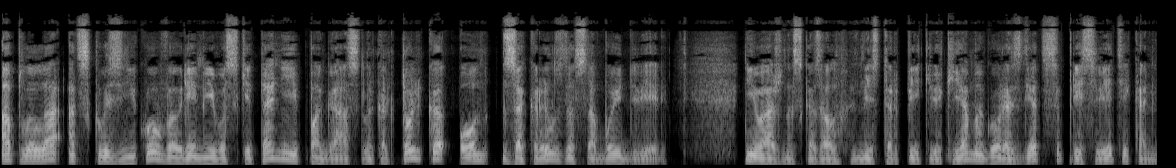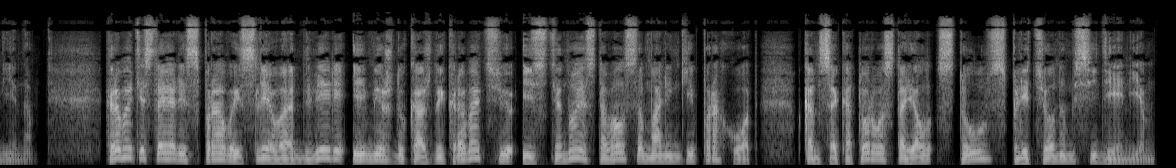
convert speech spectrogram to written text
оплыла от сквозняков во время его скитания и погасла, как только он закрыл за собой дверь. «Неважно», — сказал мистер Пиквик, — «я могу раздеться при свете камина». Кровати стояли справа и слева от двери, и между каждой кроватью и стеной оставался маленький проход, в конце которого стоял стул с плетеным сиденьем.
